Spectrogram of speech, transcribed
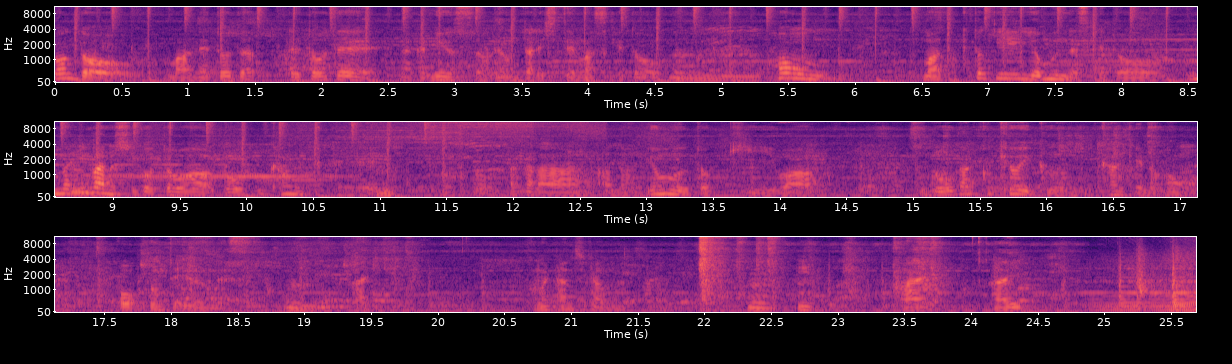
とんど、まあ、ネットでネットでなんかニュースを読んだりしてますけど、うん。本、まあ、時々読むんですけど今,、の仕事は語学関係、うん。そうそう。だからあの読む時は語学教育関係の本を読んでいるんです。うん。はい。こんな感じかな。うん。うん。はい。はい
